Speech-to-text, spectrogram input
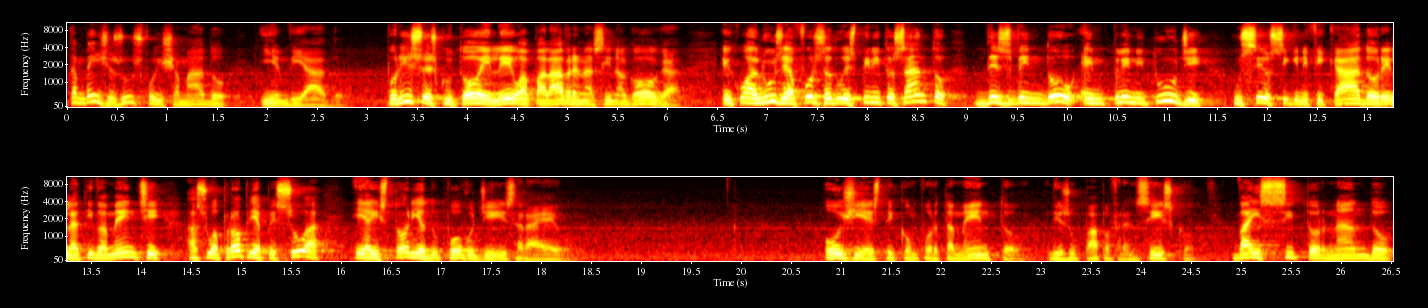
Também Jesus foi chamado e enviado. Por isso escutou e leu a palavra na sinagoga e com a luz e a força do Espírito Santo desvendou em plenitude o seu significado relativamente à sua própria pessoa e à história do povo de Israel. Hoje, este comportamento, diz o Papa Francisco, vai se tornando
